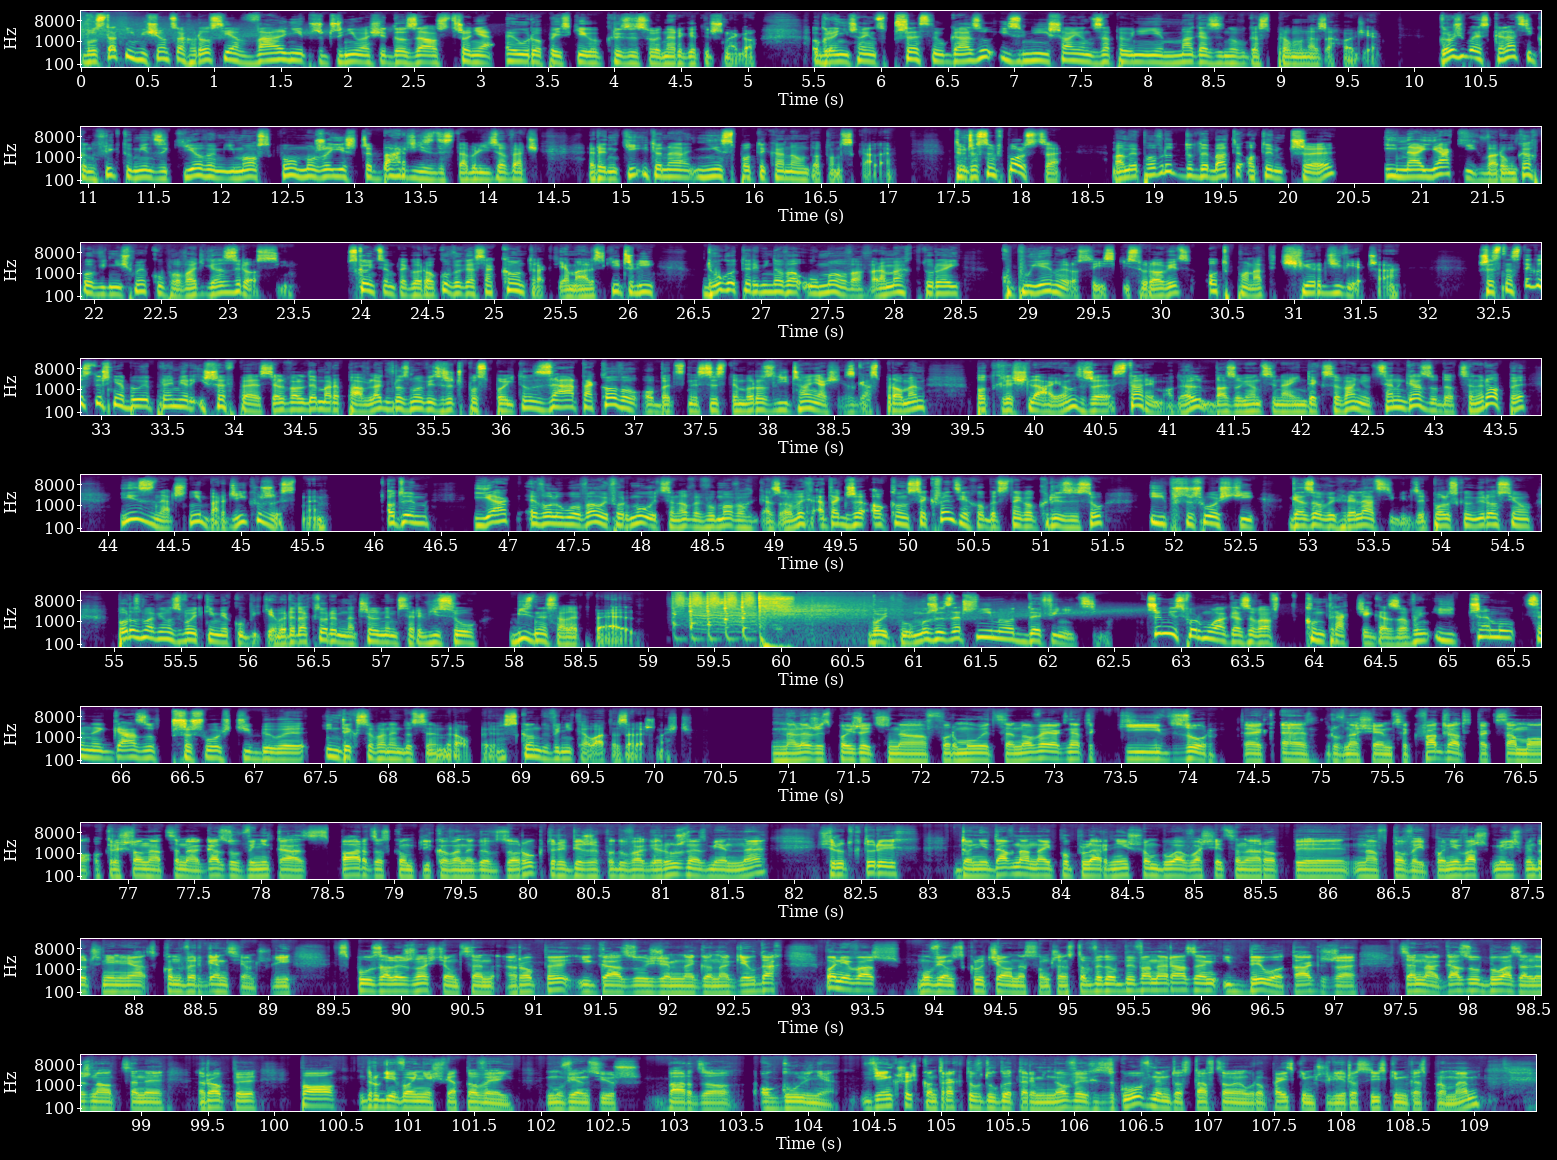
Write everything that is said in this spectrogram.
W ostatnich miesiącach Rosja walnie przyczyniła się do zaostrzenia europejskiego kryzysu energetycznego, ograniczając przesył gazu i zmniejszając zapełnienie magazynów Gazpromu na zachodzie. Groźba eskalacji konfliktu między Kijowem i Moskwą może jeszcze bardziej zdestabilizować rynki i to na niespotykaną dotąd skalę. Tymczasem w Polsce mamy powrót do debaty o tym, czy i na jakich warunkach powinniśmy kupować gaz z Rosji. Z końcem tego roku wygasa kontrakt jamalski, czyli długoterminowa umowa, w ramach której kupujemy rosyjski surowiec od ponad ćwierćwiecza. 16 stycznia były premier i szef PSL Waldemar Pawlak w rozmowie z Rzeczpospolitą zaatakował obecny system rozliczania się z Gazpromem, podkreślając, że stary model, bazujący na indeksowaniu cen gazu do cen ropy, jest znacznie bardziej korzystny. O tym, jak ewoluowały formuły cenowe w umowach gazowych, a także o konsekwencjach obecnego kryzysu i przyszłości gazowych relacji między Polską i Rosją, porozmawiam z Wojtkiem Jakubikiem, redaktorem naczelnym serwisu biznesalert.pl. Wojtku, może zacznijmy od definicji. Czym jest formuła gazowa w kontrakcie gazowym i czemu ceny gazu w przeszłości były indeksowane do cen ropy? Skąd wynikała ta zależność? Należy spojrzeć na formuły cenowe jak na taki wzór. Tak jak E równa się mc kwadrat, tak samo określona cena gazu wynika z bardzo skomplikowanego wzoru, który bierze pod uwagę różne zmienne, wśród których do niedawna najpopularniejszą była właśnie cena ropy naftowej, ponieważ mieliśmy do czynienia z konwergencją, czyli współzależnością cen ropy i gazu ziemnego na giełdach, ponieważ mówiąc w skrócie one są często wydobywane razem i było tak, że cena gazu była zależna od ceny ropy po II wojnie światowej, mówiąc już bardzo ogólnie. Większość kontraktów długoterminowych z głównym dostawcą europejskim, czyli rosyjskim Gazpromem,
